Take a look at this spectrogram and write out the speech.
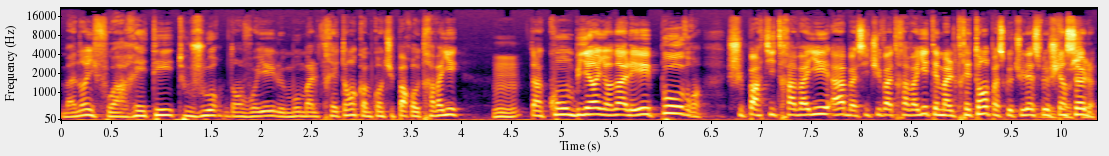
Maintenant, il faut arrêter toujours d'envoyer le mot maltraitant comme quand tu pars travailler. Putain, combien il y en a, les pauvres Je suis parti travailler. Ah, bah si tu vas travailler, t'es maltraitant parce que tu laisses le chien seul.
